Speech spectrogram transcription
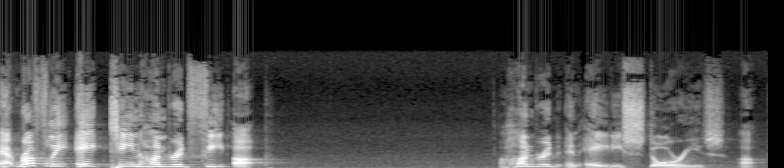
At roughly 1,800 feet up, 180 stories up,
